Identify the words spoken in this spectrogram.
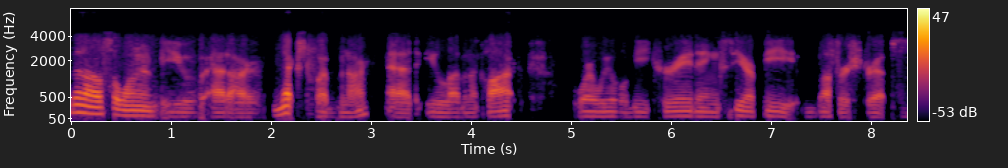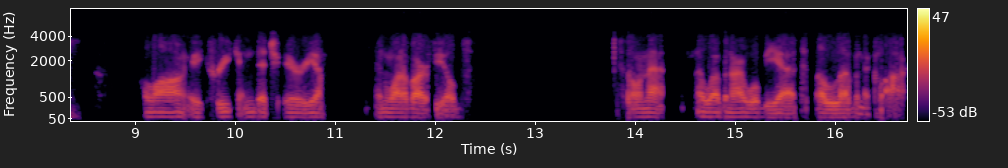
Then I also want to you at our next webinar at 11 o'clock, where we will be creating CRP buffer strips along a creek and ditch area in one of our fields. So in that the webinar will be at 11 o'clock.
